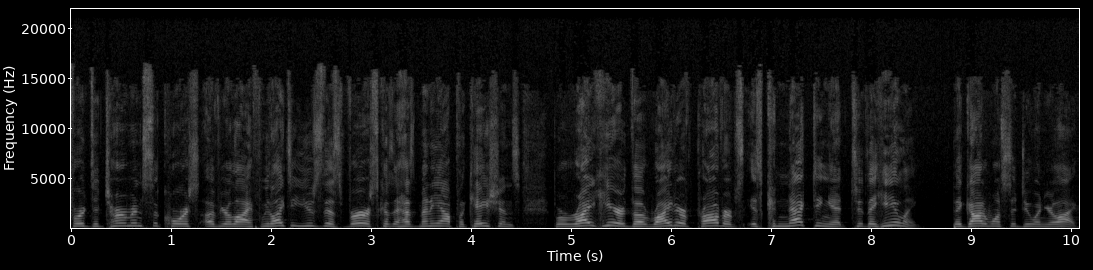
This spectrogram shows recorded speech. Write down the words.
for it determines the course of your life. We like to use this verse because it has many applications. But right here, the writer of Proverbs is connecting it to the healing that God wants to do in your life.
